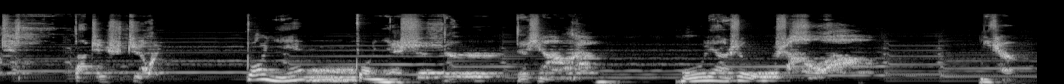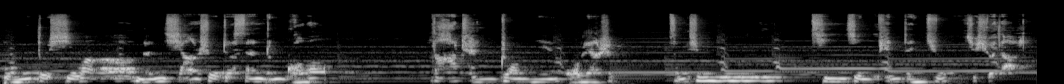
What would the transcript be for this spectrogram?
成，大成是智慧，庄严，庄严是德，德相啊，无量寿是好啊。你看，我们都希望能享受这三种果报，大成、庄严、无量寿，怎么修呢？清净平等觉就学到了。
